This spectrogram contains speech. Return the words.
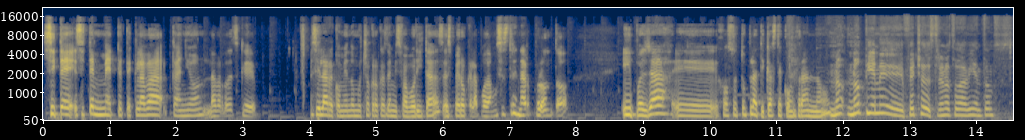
si te, si te mete, te clava cañón, la verdad es que sí la recomiendo mucho, creo que es de mis favoritas, espero que la podamos estrenar pronto. Y pues ya, eh, José, tú platicaste con Fran, ¿no? No, no tiene fecha de estreno todavía, entonces.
